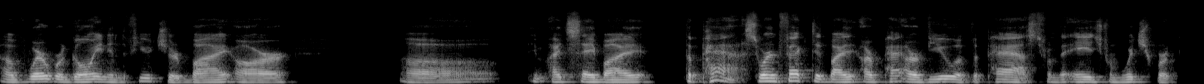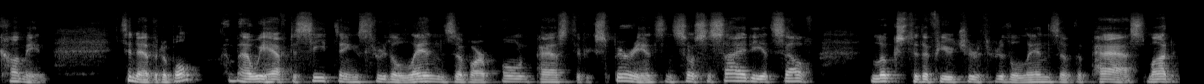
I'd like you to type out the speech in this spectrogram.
of where we're going in the future by our uh, i'd say by the past we're infected by our our view of the past from the age from which we're coming it's inevitable uh, we have to see things through the lens of our own past experience. And so society itself looks to the future through the lens of the past. Mod,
